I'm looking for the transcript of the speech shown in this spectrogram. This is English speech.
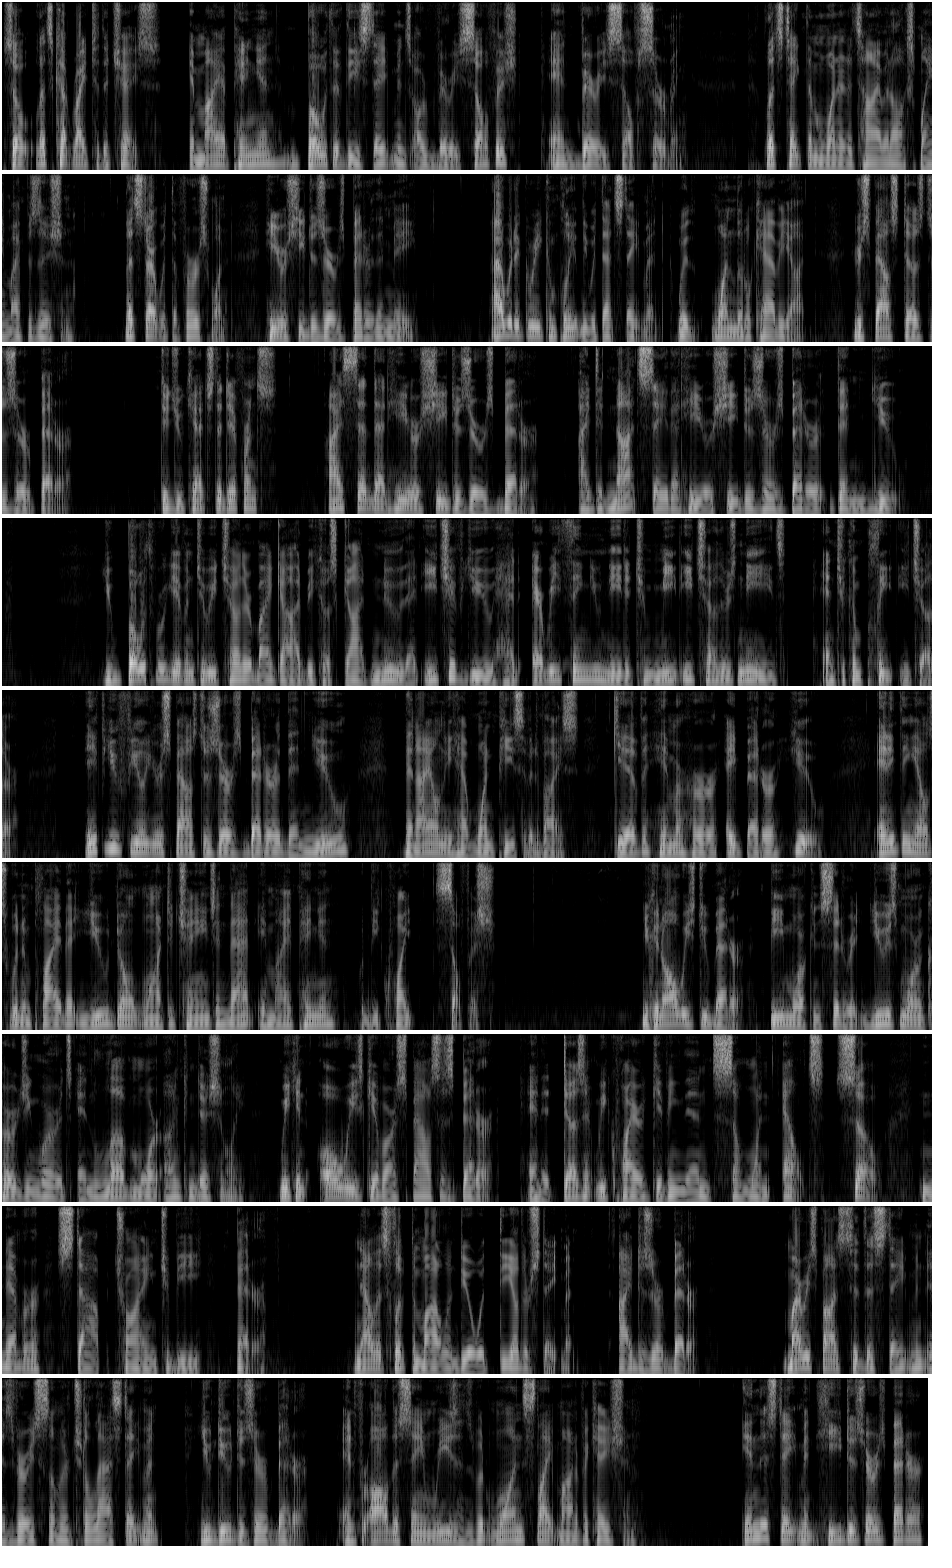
So let's cut right to the chase. In my opinion, both of these statements are very selfish and very self serving. Let's take them one at a time and I'll explain my position. Let's start with the first one he or she deserves better than me. I would agree completely with that statement, with one little caveat your spouse does deserve better. Did you catch the difference? I said that he or she deserves better. I did not say that he or she deserves better than you. You both were given to each other by God because God knew that each of you had everything you needed to meet each other's needs and to complete each other. If you feel your spouse deserves better than you, then I only have one piece of advice give him or her a better you. Anything else would imply that you don't want to change, and that, in my opinion, would be quite selfish. You can always do better, be more considerate, use more encouraging words, and love more unconditionally. We can always give our spouses better, and it doesn't require giving them someone else. So, never stop trying to be better. Now let's flip the model and deal with the other statement I deserve better. My response to this statement is very similar to the last statement. You do deserve better, and for all the same reasons, but one slight modification. In this statement, he deserves better,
